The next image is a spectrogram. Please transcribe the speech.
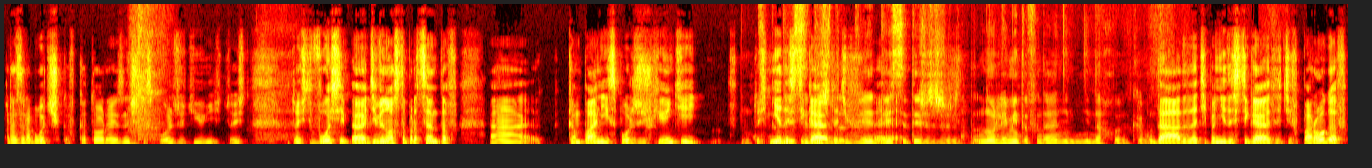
разработчиков, которые, значит, используют Unity. То есть, то есть 8, 90% э, а, компаний, использующих Unity, то есть не достигают тысяч, этих... 200 э, тысяч, ну, лимитов, да, не, не доходят. Как бы. Да, да, да, типа не достигают этих порогов,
